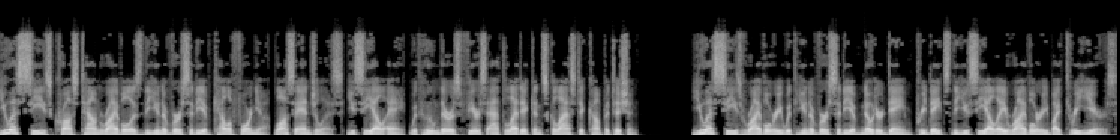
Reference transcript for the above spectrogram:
USC's crosstown rival is the University of California, Los Angeles UCLA, with whom there is fierce athletic and scholastic competition. USC's rivalry with University of Notre Dame predates the UCLA rivalry by three years.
